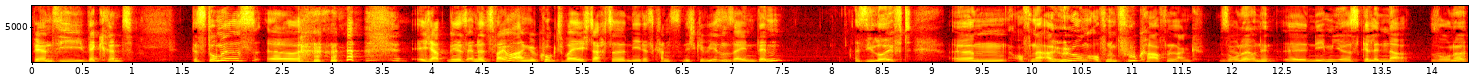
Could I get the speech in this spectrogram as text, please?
Während sie wegrennt. Das Dumme ist, äh, ich habe mir das Ende zweimal angeguckt, weil ich dachte, nee, das kann es nicht gewesen sein, denn sie läuft ähm, auf einer Erhöhung auf einem Flughafen lang, so, ne? Und äh, neben ihr ist Geländer, so, ne?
